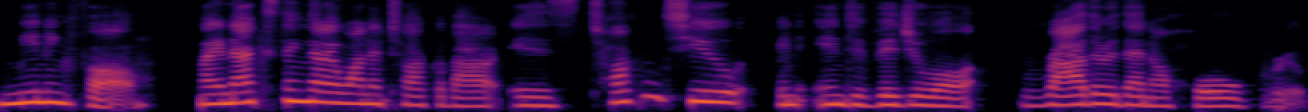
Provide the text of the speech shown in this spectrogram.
meaningful. My next thing that I want to talk about is talking to an individual rather than a whole group.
